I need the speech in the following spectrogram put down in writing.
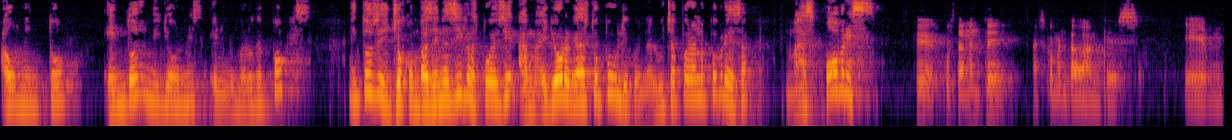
aumentó en 2 millones el número de pobres. Entonces, yo con base en las cifras puedo decir, a mayor gasto público en la lucha para la pobreza, más pobres. justamente has comentado antes, eh,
